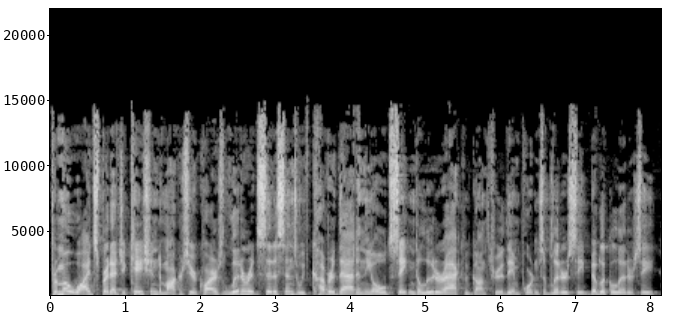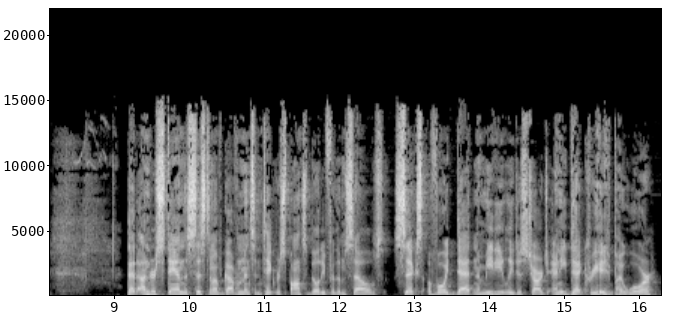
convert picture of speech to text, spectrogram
Promote widespread education. Democracy requires literate citizens. We've covered that in the old Satan Deluder Act. We've gone through the importance of literacy, biblical literacy, that understand the system of governments and take responsibility for themselves. Six, avoid debt and immediately discharge any debt created by war.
